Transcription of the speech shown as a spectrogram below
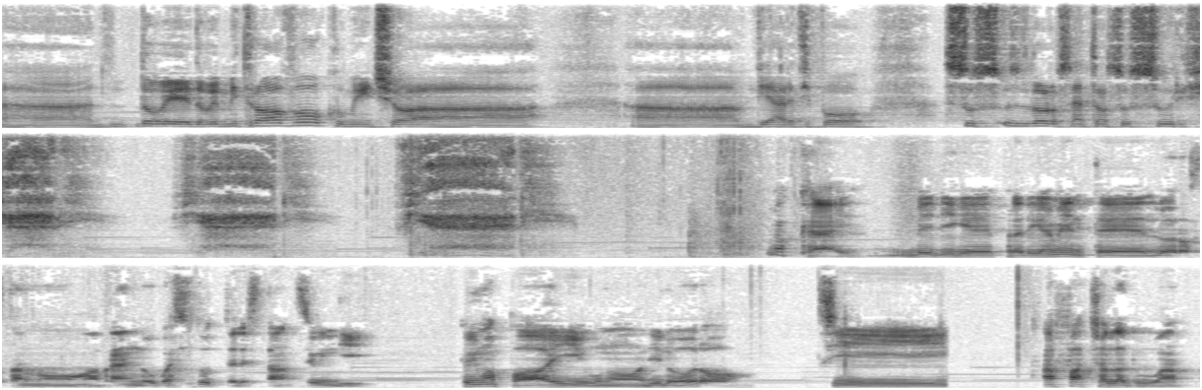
eh, dove, dove mi trovo, comincio a, a inviare tipo... sus- loro sentono sussurri, vieni, vieni, vieni. Ok, vedi che praticamente loro stanno aprendo quasi tutte le stanze, quindi prima o poi uno di loro si affaccia alla tua.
